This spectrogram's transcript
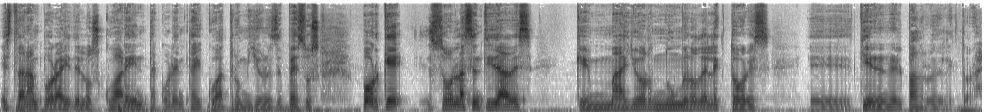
estarán por ahí de los 40, 44 millones de pesos, porque son las entidades que mayor número de electores eh, tienen el padrón electoral.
